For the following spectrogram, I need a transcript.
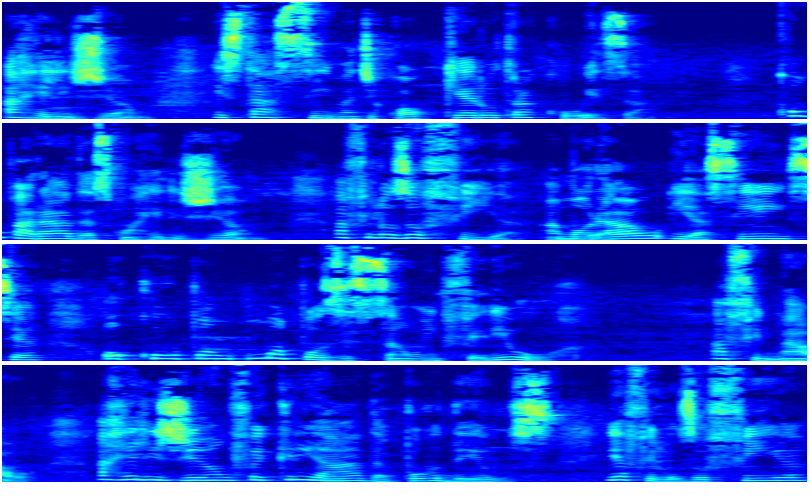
A religião está acima de qualquer outra coisa. Comparadas com a religião, a filosofia, a moral e a ciência ocupam uma posição inferior. Afinal, a religião foi criada por Deus e a filosofia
